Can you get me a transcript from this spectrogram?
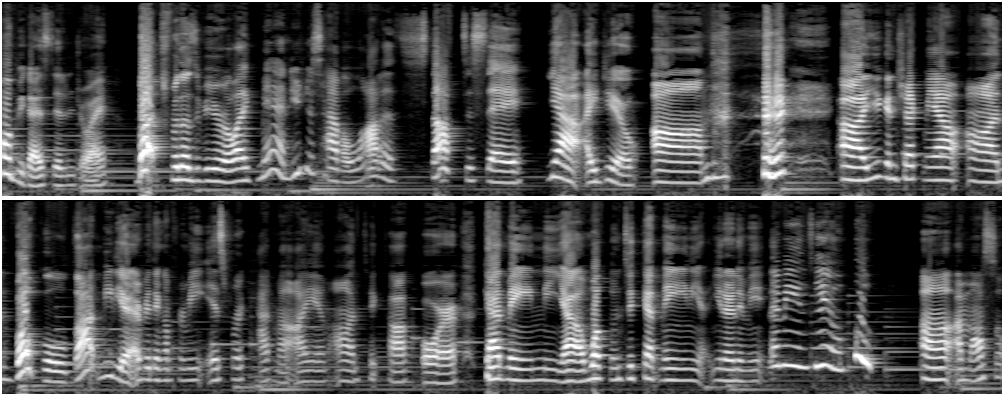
Hope you guys did enjoy. But for those of you who are like, man, you just have a lot of stuff to say yeah, I do. Um, uh, you can check me out on vocal.media. Everything up for me is for Cadma. I am on TikTok for Cadmania. Welcome to Cadmania. You know what I mean? That means you. Uh, I'm also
